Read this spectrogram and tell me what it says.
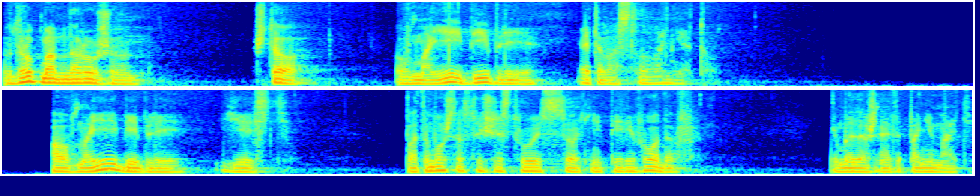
вдруг мы обнаруживаем, что в моей Библии этого слова нету. А в моей Библии есть, потому что существует сотни переводов, и мы должны это понимать.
